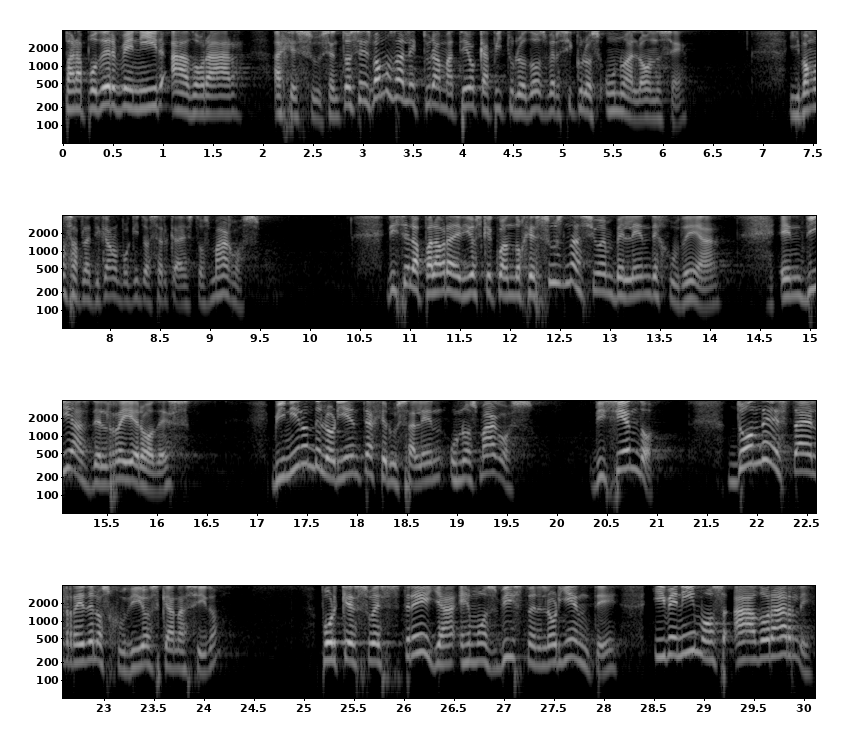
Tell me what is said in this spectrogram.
para poder venir a adorar a Jesús. Entonces vamos a la lectura Mateo capítulo 2 versículos 1 al 11 y vamos a platicar un poquito acerca de estos magos. Dice la palabra de Dios que cuando Jesús nació en Belén de Judea, en días del rey Herodes, vinieron del oriente a Jerusalén unos magos, diciendo, ¿dónde está el rey de los judíos que ha nacido? Porque su estrella hemos visto en el oriente y venimos a adorarle.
